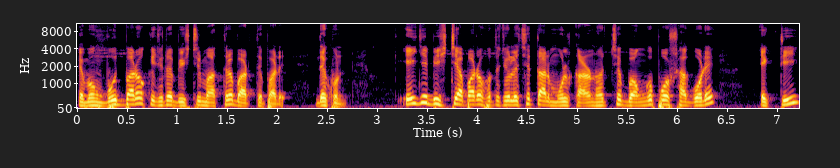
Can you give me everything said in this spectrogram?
এবং বুধবারও কিছুটা বৃষ্টির মাত্রা বাড়তে পারে। দেখুন, এই যে বৃষ্টি আবারও হতে চলেছে তার মূল কারণ হচ্ছে বঙ্গোপসাগরে একটি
